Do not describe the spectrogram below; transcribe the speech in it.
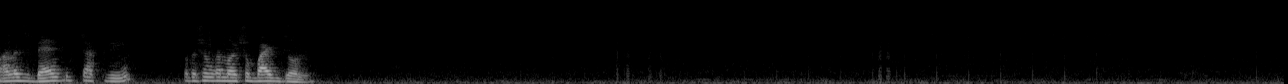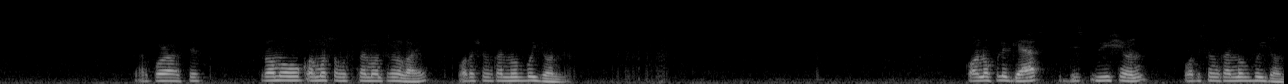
বাংলাদেশ ব্যাংক চাকরি, পদসংখ্যা নয়শো বাইশ জন। তারপর আছে। শ্রম ও কর্মসংস্থান মন্ত্রণালয়, পদসংখ্যা নব্বই জন। কর্ণফুলী গ্যাস ডিস্ট্রিবিউশন, পদসংখ্যা নব্বই জন।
